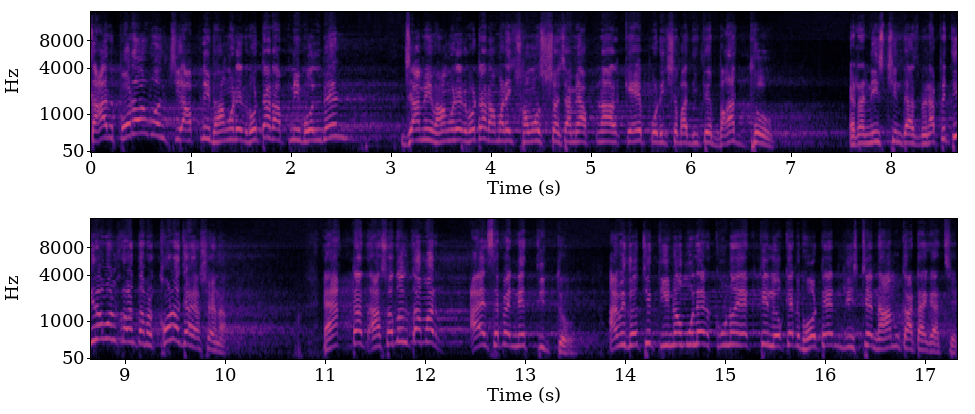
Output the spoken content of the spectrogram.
তারপরেও বলছি, আপনি ভাঙড়ের ভোটার, আপনি বলবেন যে আমি ভাঙড়ের ভোটার, আমার এই সমস্যা আছে আমি আপনাকে পরিষেবা দিতে বাধ্য। এটা নিশ্চিন্তে আসবেন। আপনি তৃণমূল করেন তো আমার কোনো যায় আসে না। একটা, আসাদুল তো আমার আইএসএফ এর নেতৃত্ব। আমি ধরছি তৃণমূলের কোনো একটি লোকের ভোটের লিস্টে নাম কাটা গেছে।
